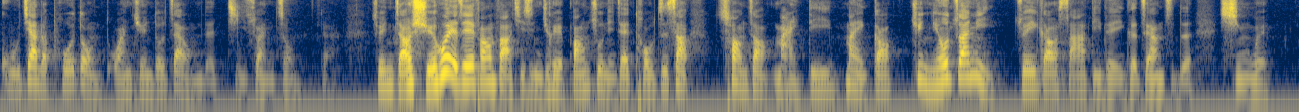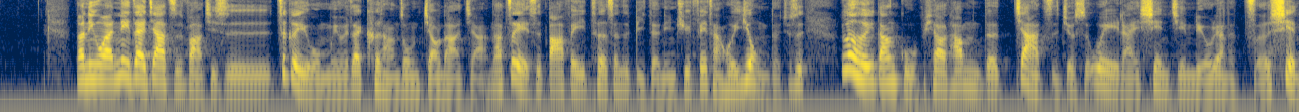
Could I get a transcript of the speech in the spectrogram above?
股价的波动完全都在我们的计算中，对。所以你只要学会了这些方法，其实你就可以帮助你在投资上创造买低卖高，去扭转你追高杀低的一个这样子的行为。那另外内在价值法，其实这个也我们也会在课堂中教大家。那这也是巴菲特甚至彼得林区非常会用的，就是任何一档股票，他们的价值就是未来现金流量的折现。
